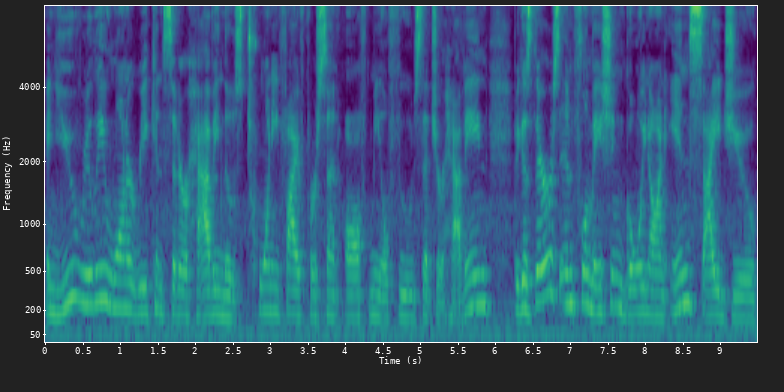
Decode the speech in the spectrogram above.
And you really want to reconsider having those 25% off meal foods that you're having because there's inflammation going on inside you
